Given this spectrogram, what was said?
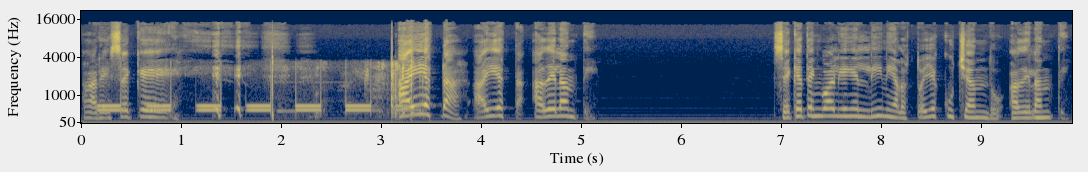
Parece que... ahí está, ahí está. Adelante. Sé que tengo a alguien en línea, lo estoy escuchando. Adelante.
